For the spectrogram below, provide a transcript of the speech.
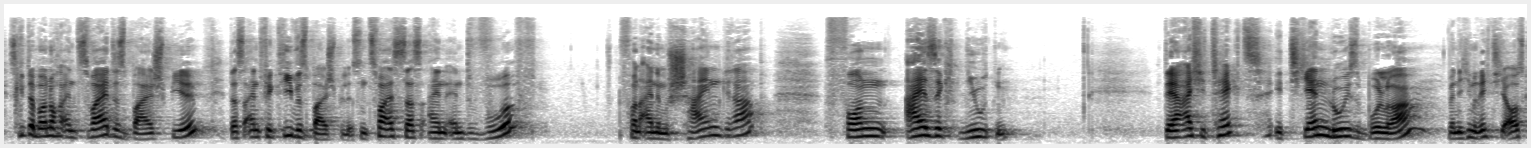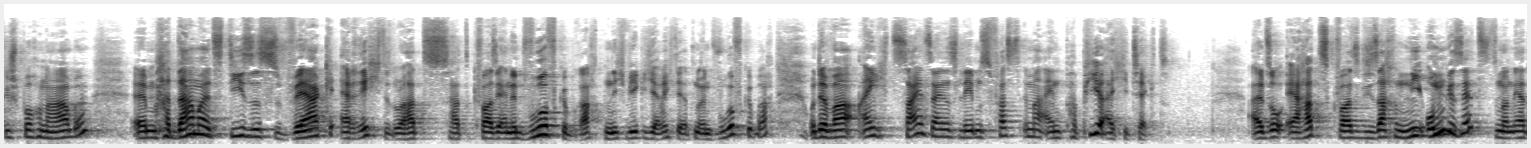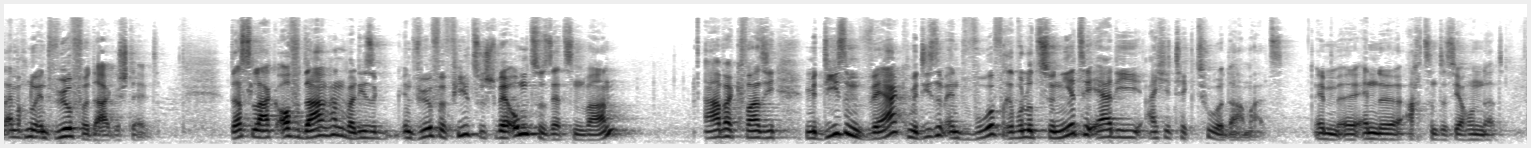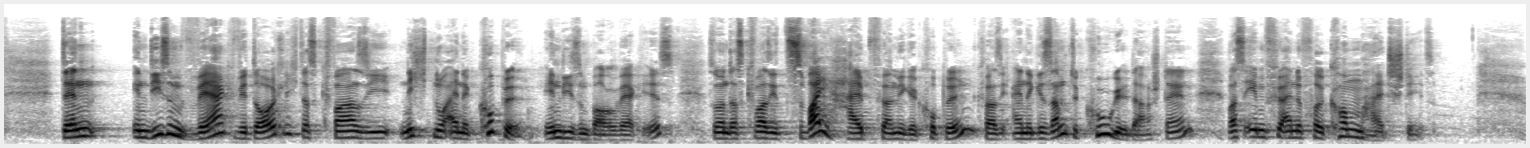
Es gibt aber noch ein zweites Beispiel, das ein fiktives Beispiel ist. Und zwar ist das ein Entwurf von einem Scheingrab von Isaac Newton. Der Architekt Etienne Louis Boulard, wenn ich ihn richtig ausgesprochen habe, ähm, hat damals dieses Werk errichtet oder hat, hat quasi einen Entwurf gebracht, nicht wirklich errichtet, er hat einen Entwurf gebracht. Und er war eigentlich Zeit seines Lebens fast immer ein Papierarchitekt. Also er hat quasi die Sachen nie umgesetzt, sondern er hat einfach nur Entwürfe dargestellt. Das lag oft daran, weil diese Entwürfe viel zu schwer umzusetzen waren. Aber quasi mit diesem Werk, mit diesem Entwurf revolutionierte er die Architektur damals, im äh, Ende 18. Jahrhundert. Denn in diesem Werk wird deutlich, dass quasi nicht nur eine Kuppel in diesem Bauwerk ist, sondern dass quasi zwei halbförmige Kuppeln quasi eine gesamte Kugel darstellen, was eben für eine Vollkommenheit steht.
